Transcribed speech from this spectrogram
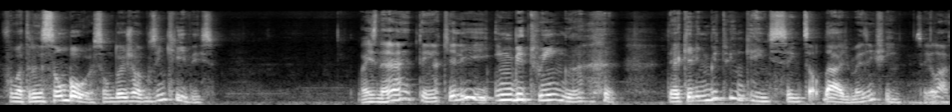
foi uma transição boa. São dois jogos incríveis. Mas, né, tem aquele in-between, né? Tem aquele in-between que a gente sente saudade. Mas, enfim, sei lá.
